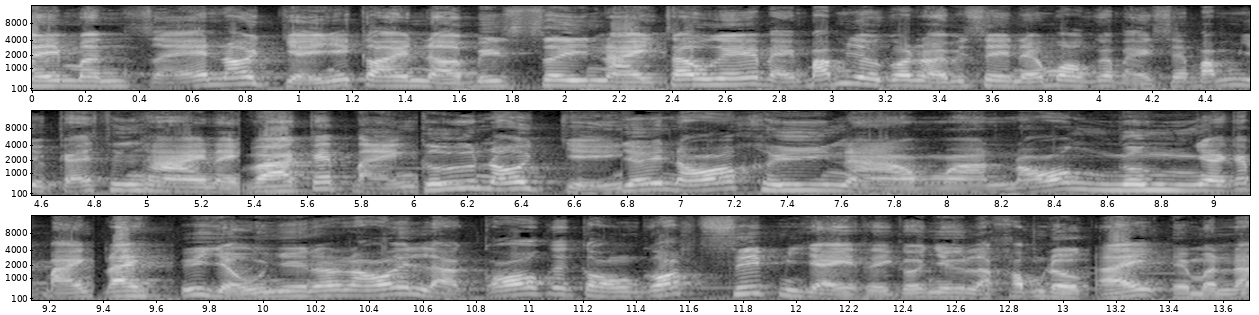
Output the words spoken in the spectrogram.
thì mình sẽ nói chuyện với con NPC này. Sau khi các bạn bấm vô con NPC này đúng không? Các bạn sẽ bấm vô cái thứ hai này. Và các bạn cứ nói chuyện với nó khi nào mà nó ngưng nha các bạn. Đây ví dụ như nó nói là có cái con god ship như vậy thì coi như là không được. Đấy thì mình đã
